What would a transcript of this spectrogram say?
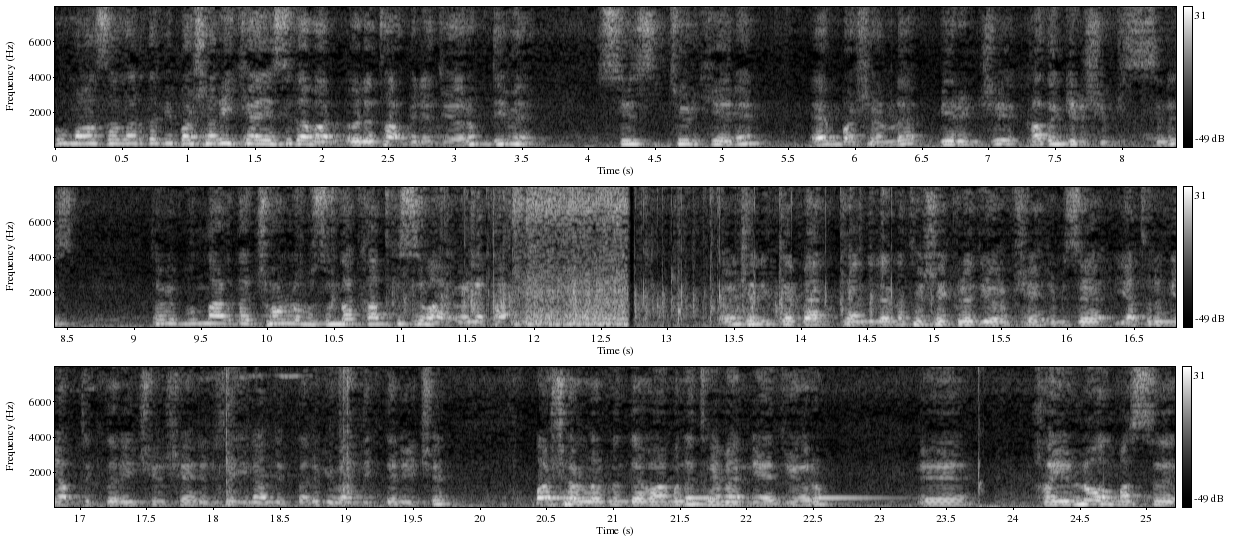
Bu mağazalarda bir başarı hikayesi de var öyle tahmin ediyorum değil mi? Siz Türkiye'nin en başarılı birinci kadın girişimcisiniz. Tabii bunlarda Çorlu'muzun da katkısı var öyle tahmin ediyorum. Öncelikle ben kendilerine teşekkür ediyorum şehrimize yatırım yaptıkları için, şehrimize inandıkları, güvendikleri için. Başarılarının devamını temenni ediyorum. Ee, hayırlı olması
